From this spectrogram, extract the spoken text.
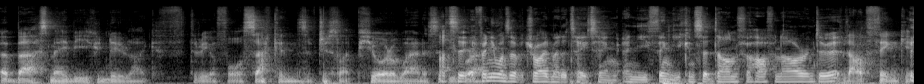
at best maybe you can do like three or four seconds of just like pure awareness of That's it. breath. If anyone's ever tried meditating and you think you can sit down for half an hour and do it, without thinking.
